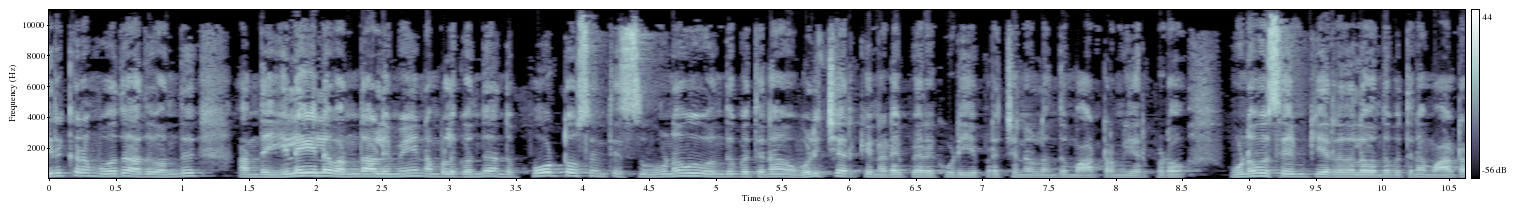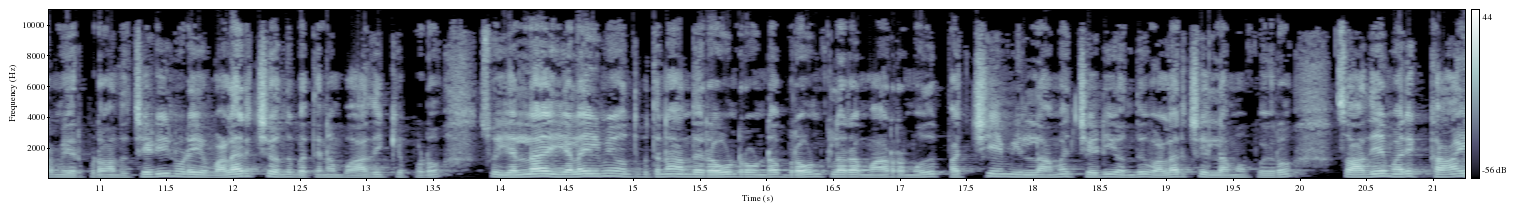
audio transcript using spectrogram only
இருக்கிற போது அது வந்து அந்த இலையில் வந்தாலுமே நம்மளுக்கு வந்து அந்த போட்டோசிந்தசிஸ் உணவு வந்து பார்த்திங்கன்னா ஒளிச்சேர்க்கை நடைபெறக்கூடிய பிரச்சனைகள் வந்து மாற்றம் ஏற்படும். உணவு சேமிக்கிறதுல வந்து பார்த்திங்கன்னா மாற்றம் ஏற்படும். அந்த செடியினுடைய வளர்ச்சி வந்து பார்த்திங்கன்னா பாதிக்கப்படும். ஸோ எல்லா இலையுமே வந்து பார்த்திங்கன்னா அந்த ரவுண்ட் ரவுண்டாக ப்ரௌன் கலராக மாறும் போது பச்சையும் இல்லாமல் செடி வந்து வளர்ச்சி இல்லாமல் போயிடும் ஸோ அதே மாதிரி காயிலுமே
